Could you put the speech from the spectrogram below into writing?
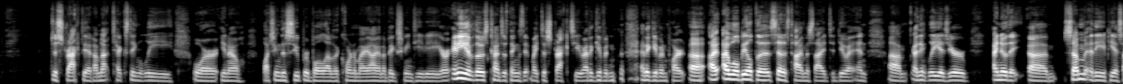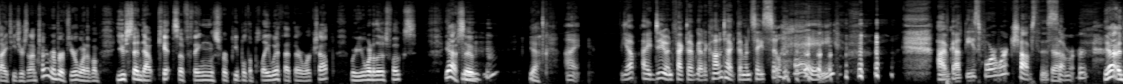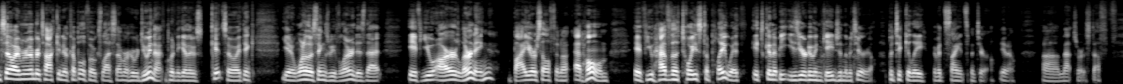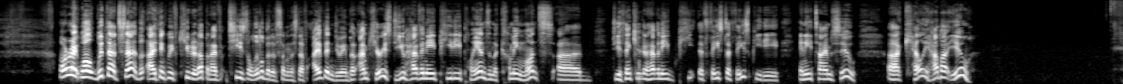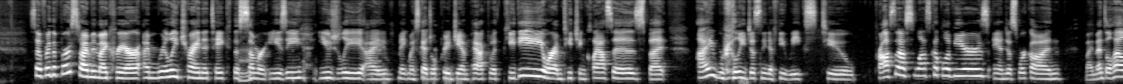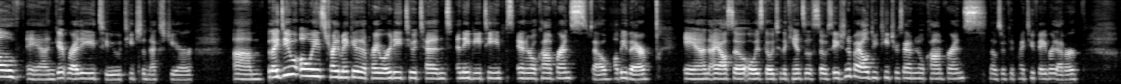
distracted. I'm not texting Lee or, you know, watching the Super Bowl out of the corner of my eye on a big screen TV or any of those kinds of things that might distract you at a given at a given part. Uh, I, I will be able to set his time aside to do it. And um, I think Lee, as you're I know that um, some of the APSI teachers, and I'm trying to remember if you're one of them, you send out kits of things for people to play with at their workshop. Were you one of those folks? Yeah. So, Mhm. yeah. I, yep, I do. In fact, I've got to contact them and say, so hey, I've got these four workshops this Yeah. summer. Yeah, and so I remember talking to a couple of folks last summer who were doing that and putting together this kit. So I think, you know, one of those things we've learned is that if you are learning by yourself in a, at home, if you have the toys to play with, it's going to be easier to engage in the material, particularly if it's science material, you know, um, that sort of stuff. All right. Well, with that said, I think we've queued it up and I've teased a little bit of some of the stuff I've been doing, but I'm curious do you have any PD plans in the coming months? Uh, do you think you're going to have any face to face PD anytime soon? Uh, Kelly, how about you? So, for the first time in my career, I'm really trying to take the Mhm. summer easy. Usually, I make my schedule pretty jam packed with PD or I'm teaching classes, but I really just need a few weeks to process the last couple of years and just work on my mental health and get ready to teach the next year. Um, but I do always try to make it a priority to attend NABT's annual conference, so I'll be there. And I also always go to the Kansas Association of Biology Teachers annual conference. Those are my two favorite ever.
